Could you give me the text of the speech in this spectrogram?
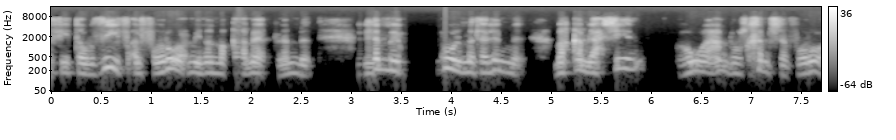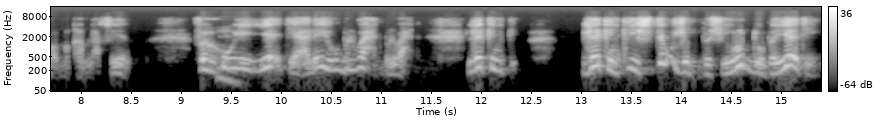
في توظيف الفروع من المقامات. لما لما يقول مثلا مقام الحسين هو عنده خمسة فروع مقام الحسين فهو مم. يأتي عليهم بالواحد بالواحد. لكن لكن كي يستوجب باش يردوا بياتي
